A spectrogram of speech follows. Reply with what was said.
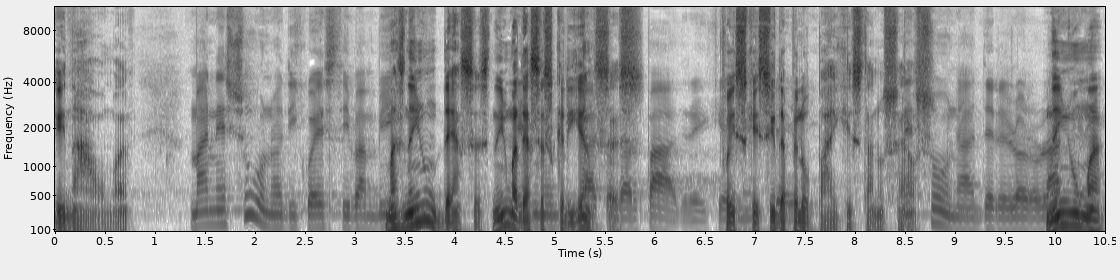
e na alma. Mas nenhum dessas, nenhuma dessas crianças foi esquecida pelo Pai que está nos céus. Nenhuma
